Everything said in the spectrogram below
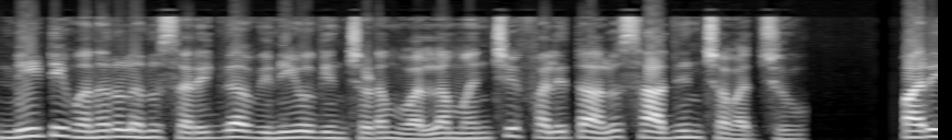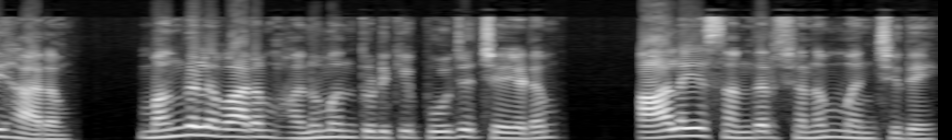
నీటి వనరులను సరిగ్గా వినియోగించడం వల్ల మంచి ఫలితాలు సాధించవచ్చు. పరిహారం. మంగళవారం హనుమంతుడికి పూజ చేయడం ఆలయ సందర్శనం మంచిదే.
